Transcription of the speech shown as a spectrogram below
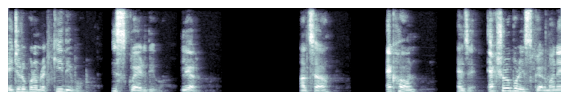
এইটের উপর আমরা কি দিব? স্কোয়ার দিব ক্লিয়ার আচ্ছা এখন এই যে একশোর উপর স্কোয়ার মানে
